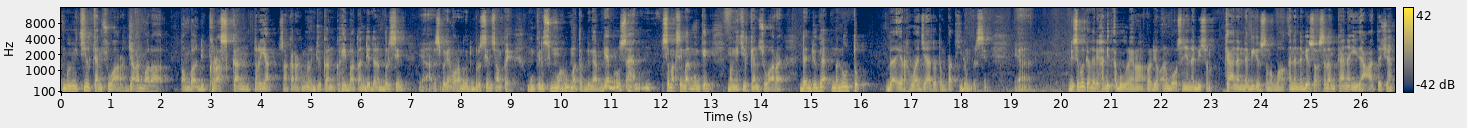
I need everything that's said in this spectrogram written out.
mengecilkan suara, jangan malah tambah dikeraskan teriak seakan-akan menunjukkan kehebatan dia dalam bersin Ya, ada sebagian orang begitu bersin sampai mungkin semua rumah terdengar. Dia berusaha semaksimal mungkin mengecilkan suara dan juga menutup daerah wajah atau tempat hidung bersin. Ya. Disebutkan dari hadis Abu Hurairah radhiyallahu anhu bahwasanya Nabi SAW, kana Nabi sallallahu anna Nabi sallallahu kana idza atasha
